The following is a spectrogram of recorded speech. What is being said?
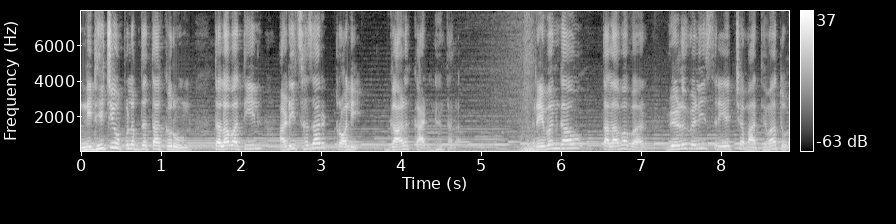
निधीची उपलब्धता करून तलावातील अडीच हजार ट्रॉली गाळ काढण्यात आला. रेवणगाव तलावावर वेळोवेळी श्रेयसच्या माध्यमातून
